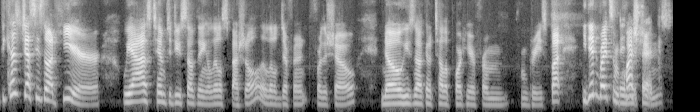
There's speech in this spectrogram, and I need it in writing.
because Jessey's not here, we asked him to do something a little special, a little different for the show. No, he's not going to teleport here from from Greece, but he did write some questions.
